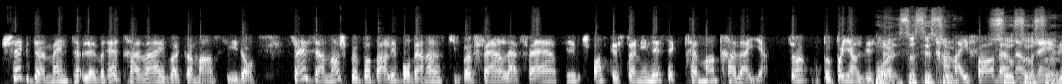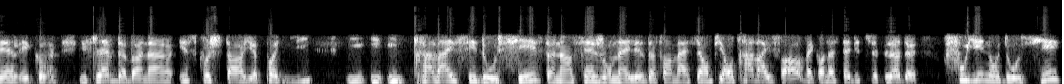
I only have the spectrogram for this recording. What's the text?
chaque demain le vrai travail va commencer. Donc sincèrement je peux pas parler pour Bernard ce qu'il va faire l'affaire. Tu sais, je pense que c'est un ministre extrêmement travaillant. Ça on peut pas y enlever ça. Ouais, ça, c'est il sûr. travaille fort Bernard écoute il se lève de bonne heure il se couche tard il y a pas de vie il, il- il travaille ses dossiers. C'est un ancien journaliste de formation, puis on travaille fort. Fait qu'on a cette habitude-là de fouiller nos dossiers.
